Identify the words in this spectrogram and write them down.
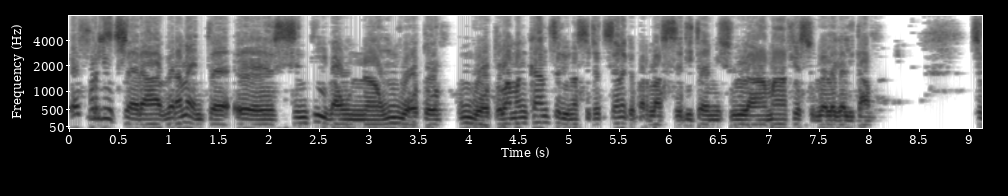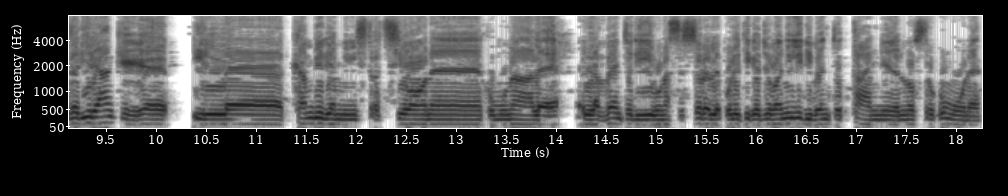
E a Forlì c'era veramente, eh, si sentiva un, un, vuoto, un vuoto, la mancanza di un'associazione che parlasse di temi sulla mafia e sulla legalità. C'è da dire anche che il eh, cambio di amministrazione comunale e l'avvento di un assessore alle politiche giovanili di 28 anni nel nostro comune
